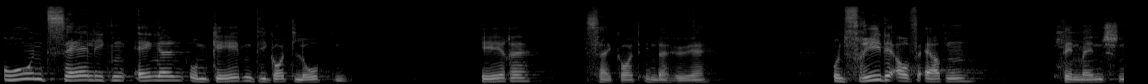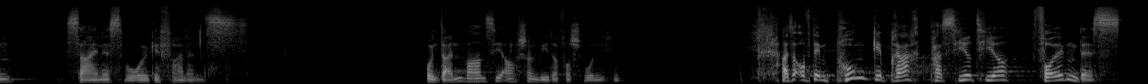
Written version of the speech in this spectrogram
unzähligen Engeln umgeben, die Gott lobten. Ehre sei Gott in der Höhe und Friede auf Erden den Menschen seines Wohlgefallens. Und dann waren sie auch schon wieder verschwunden. Also auf den Punkt gebracht passiert hier Folgendes.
